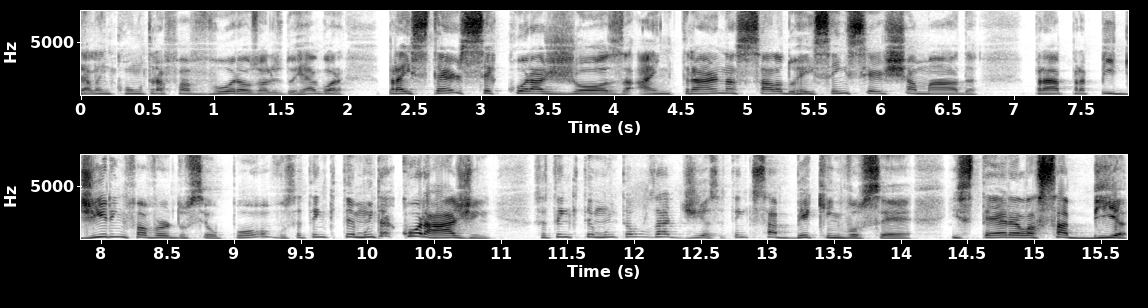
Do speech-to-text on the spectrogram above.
ela encontra favor aos olhos do rei. Agora, para Esther ser corajosa a entrar na sala do rei sem ser chamada, para pedir em favor do seu povo, você tem que ter muita coragem, você tem que ter muita ousadia, você tem que saber quem você é. Esther, ela sabia,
